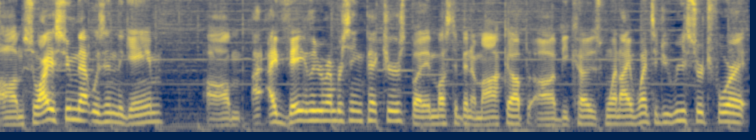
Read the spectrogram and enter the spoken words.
Um, so I assume that was in the game. Um, I, I, vaguely remember seeing pictures, but it must have been a mock-up uh, because when I went to do research for it,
